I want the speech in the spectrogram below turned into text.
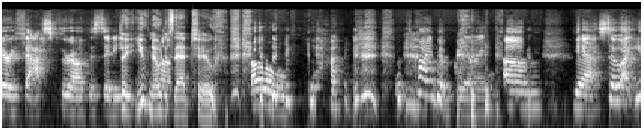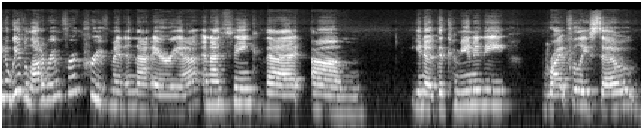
very fast throughout the city. So you've noticed um, that too. oh, yeah. It's kind of glaring. Um, yeah. So, I, you know, we have a lot of room for improvement in that area. And I think that, um, you know, the community, rightfully so,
